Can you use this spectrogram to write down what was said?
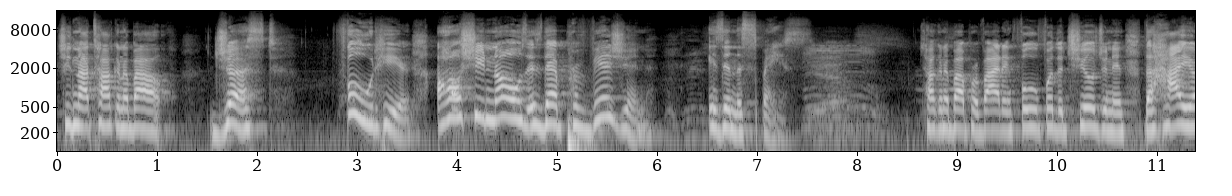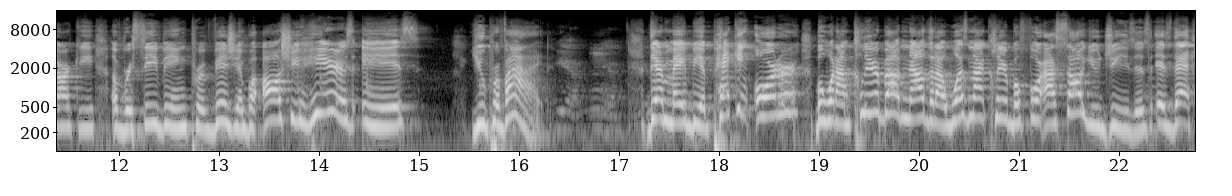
She's not talking about just food here. All she knows is that provision is in the space talking about providing food for the children and the hierarchy of receiving provision. But all she hears is, you provide. There may be a pecking order, but what I'm clear about now that I was not clear before I saw you, Jesus, is that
